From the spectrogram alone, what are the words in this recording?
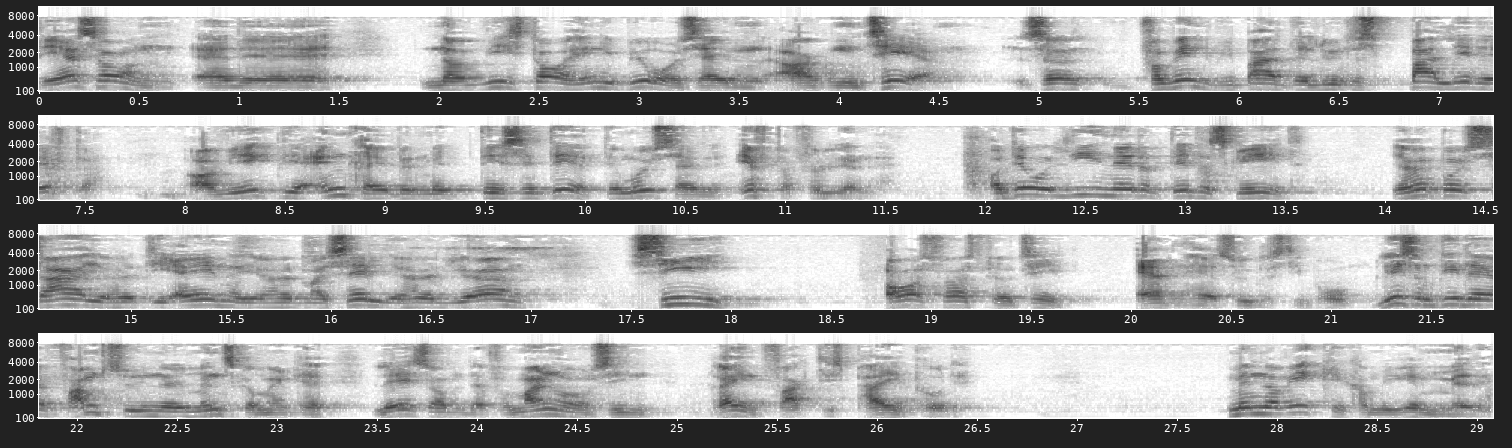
det er sådan, at uh, når vi står hen i byrådssalen og argumenterer, så forventer vi bare, at der lyttes bare lidt efter. Og vi ikke bliver angrebet med decideret det modsatte efterfølgende. Og det var lige netop det, der skete. Jeg hørte både Sara, jeg hørte Diana, jeg hørte mig selv, jeg hørte Jørgen sige, årets første prioritet er den her cykelstibro. Ligesom de der fremsynede mennesker, man kan læse om, der for mange år siden rent faktisk pege på det. Men når vi ikke kan komme igennem med det,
